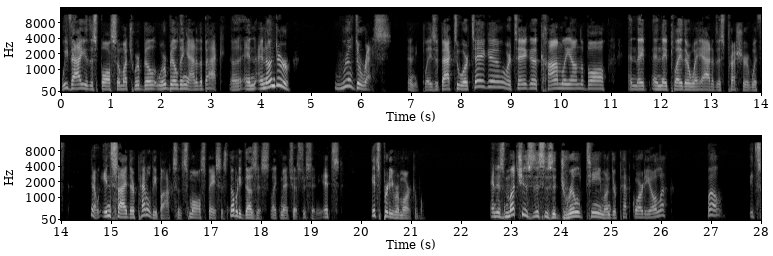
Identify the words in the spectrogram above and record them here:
we value this ball so much. We're build, we're building out of the back, uh, and and under real duress and he plays it back to Ortega. Ortega calmly on the ball, and they and they play their way out of this pressure with, you know, inside their penalty box in small spaces. Nobody does this like Manchester City. It's it's pretty remarkable. And as much as this is a drilled team under Pep Guardiola, well, it's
